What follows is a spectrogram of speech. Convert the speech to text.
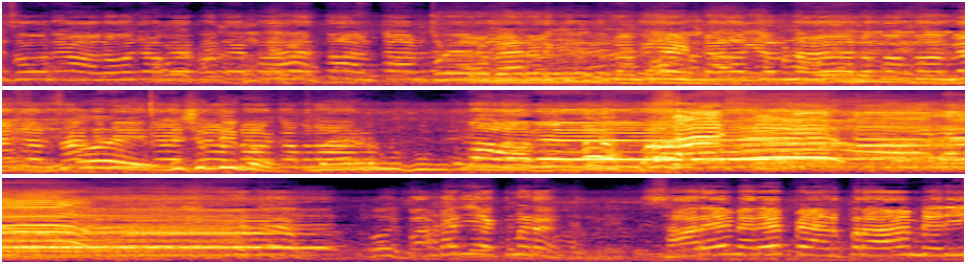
ਸਾਹਮਣੇ ਕੁੜੇ ਪੀਰਾਂ ਦੇ ਫਤਿਹ ਪਾਵੇ ਸ਼੍ਰੋਮਣੀ ਰੰਗਰੇਟਾ ਜਰਨੈਲ ਧੰਨ ਧੰਨ ਬਾਬਾ ਜੀਵਨ ਸਿੰਘ ਜੀ ਦੇ ਚਰਨਾਂ ਕਮਲਾਂ ਨੂੰ ਭਾਵੇਂ। ਭਾਵੇਂ ਬਾਬਾ ਜੀ ਇੱਕ ਮਿੰਟ। ਸਾਰੇ ਮੇਰੇ ਭੈਣ ਭਰਾ ਮੇਰੀ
